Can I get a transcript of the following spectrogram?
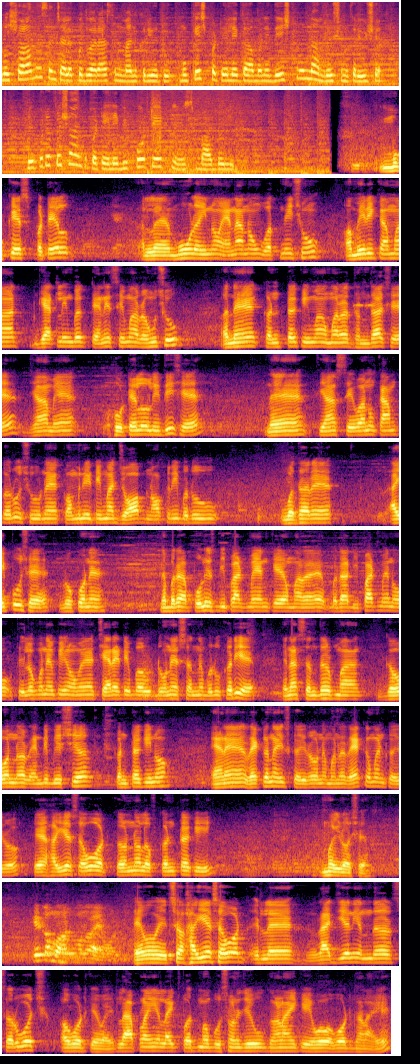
અને શાળાના સંચાલકો દ્વારા સન્માન કર્યું હતું. મુકેશ પટેલે ગામ અને દેશનું નામ રોશન કર્યું છે. રિપોર્ટર પ્રશાંત પટેલે બિફોર ટેટ ન્યૂઝ બારડોલી. મુકેશ પટેલ એટલે મૂળ અહીંનો એનાનો હું વતની છું. અમેરિકામાં ગેટલિંગબર્ગ ટેનેસીમાં રહું છું અને કંટકીમાં અમારા ધંધા છે, જ્યાં મેં હોટેલો લીધી છે ને ત્યાં સેવાનું કામ કરું છું ને કોમ્યુનિટીમાં જોબ, નોકરી બધું વધારે આપ્યું છે લોકોને ને બધા પોલીસ ડિપાર્ટમેન્ટ કે અમારે બધા ડિપાર્ટમેન્ટો, તે લોકોને બી અમે ચેરિટેબલ ડોનેશન ને બધું કરીએ. એના સંદર્ભમાં ગવર્નર એન્ડી બેશિયર કંટકીનો એણે રેકગ્નાઇઝ કર્યો અને મને રેકમેન્ડ કર્યો કે highest award colonel of Kentucky મળ્યો છે. કેટલો મહત્વનો એવોર્ડ એવો ઇટ્સ અ હાઈએસ્ટ એવોર્ડ એટલે રાજ્યની અંદર સર્વોચ્ચ એવોર્ડ કહેવાય. એટલે આપણે અહીંયા લાઈક પદ્મભૂષણ જેવું ગણાય કે એવો એવોર્ડ ગણાય.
